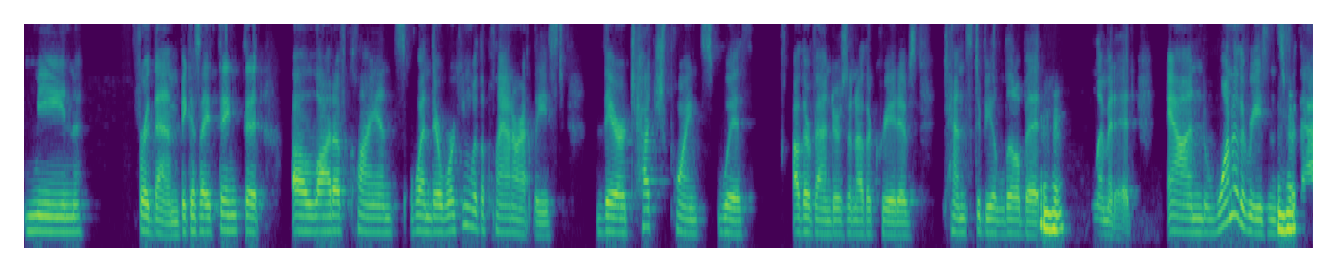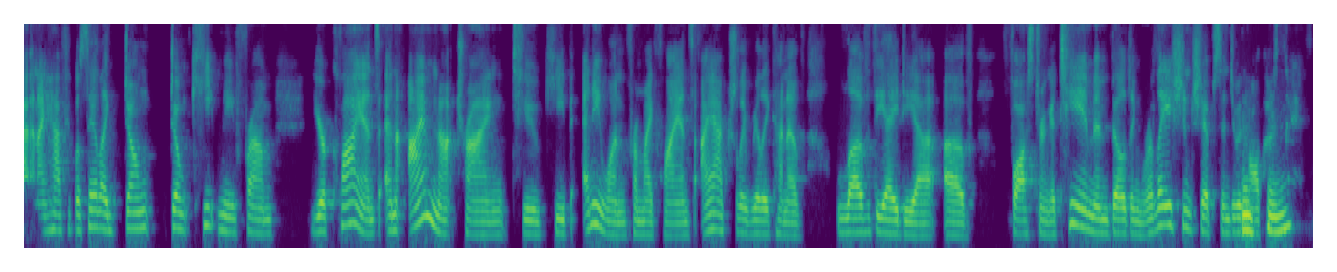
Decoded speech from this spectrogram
yeah. mean for them? Because I think that a lot of clients, when they're working with a planner at least, their touch points with other vendors and other creatives tends to be a little bit mm-hmm. limited. And one of the reasons mm-hmm. for that, and I have people say, like, don't don't keep me from your clients. And I'm not trying to keep anyone from my clients. I actually really kind of love the idea of fostering a team and building relationships and doing mm-hmm. all those mm-hmm. things.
